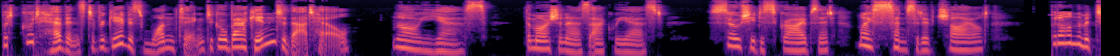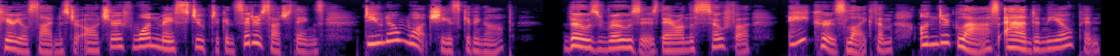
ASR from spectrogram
"But, good heavens, to forgive is one thing; to go back into that hell "Oh yes," the Marchioness acquiesced. "So she describes it, my sensitive child! But on the material side, Mr. Archer, if one may stoop to consider such things, do you know what she is giving up? Those roses there on the sofa acres like them, under glass and in the open,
